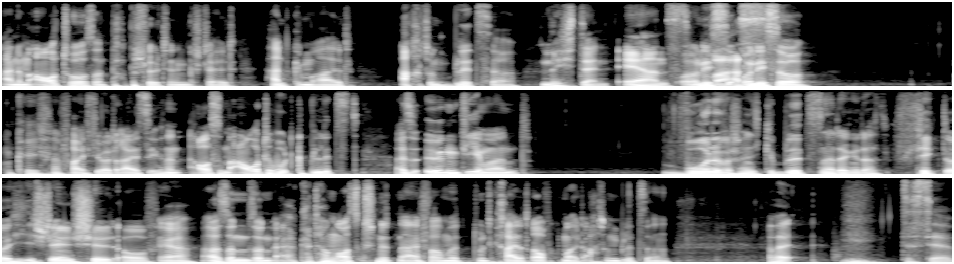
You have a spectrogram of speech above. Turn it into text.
an einem Auto so ein Pappschild hingestellt, handgemalt, Achtung Blitzer. Nicht dein Ernst. Und ich, so, und ich so, okay, ich fahre ich lieber 30 und dann aus dem Auto wurde geblitzt. Also irgendjemand, wurde wahrscheinlich geblitzt und hat dann gedacht, fickt euch, ich stelle ein Schild auf. ja, also so ein, so ein Karton ausgeschnitten, einfach mit, mit Kreide draufgemalt, Achtung Blitzer. Aber das ist ja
